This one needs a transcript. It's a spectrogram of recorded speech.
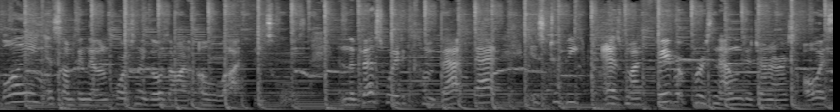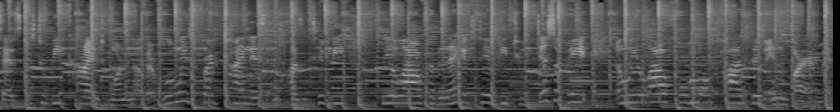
Bullying is something that unfortunately goes on a lot in schools. And the best way to combat that is to be, as my favorite person, Ellen DeGeneres, always says, is to be kind to one another. When we spread kindness and positivity, we allow for the negativity to dissipate and we allow for a more positive environment.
